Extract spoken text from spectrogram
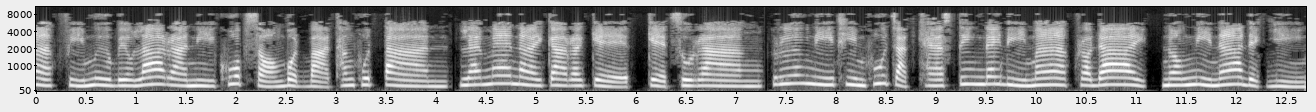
าก ฝีมือเบลล่ารานีควบสองบทบาททั้งพุทธานและแม่นายการะเกต เกตสุราง เรื่องนี้ทีมผู้จัดแคสติ้งได้ดีมาก เพราะได้ น้องนีน่าเด็กหญิง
